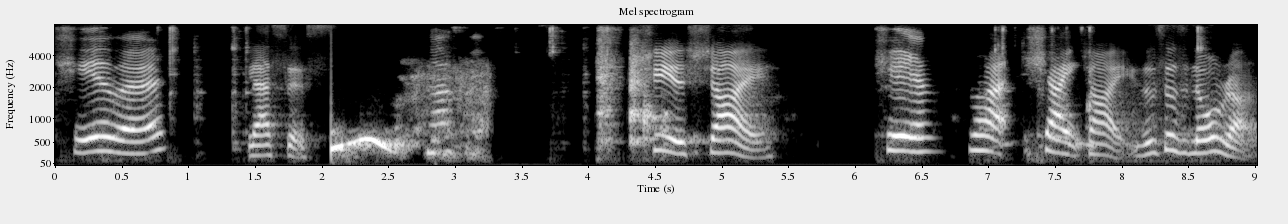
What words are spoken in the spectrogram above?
She wears glasses. glasses. She is shy. She is shy. Shy. This is Laura.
